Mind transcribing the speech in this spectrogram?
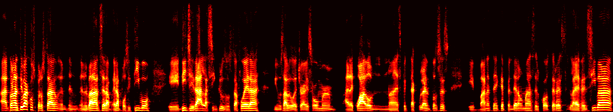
ah, con altibajos, pero está en, el balance era, positivo. Eh, DJ Dallas incluso está fuera. Vimos algo de Travis Homer adecuado, nada espectacular. Entonces eh, van a tener que depender aún más del juego terrestre. La defensiva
